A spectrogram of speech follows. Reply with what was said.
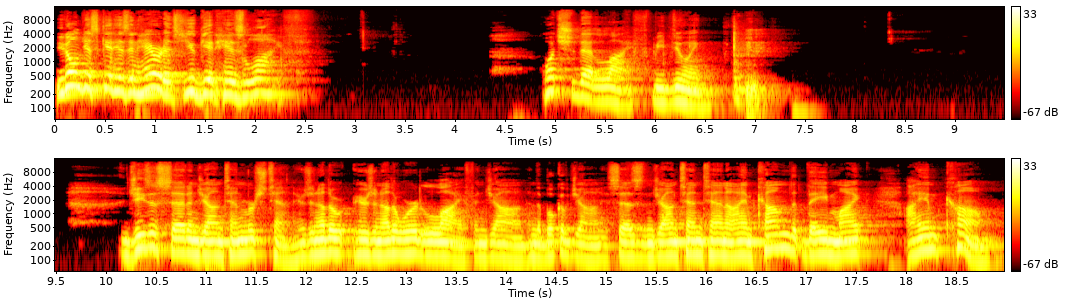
You don't just get his inheritance, you get his life. What should that life be doing? Jesus said in John 10, verse 10, here's another, here's another word, life, in John, in the book of John. It says in John 10, 10, I am come that they might, I am come.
